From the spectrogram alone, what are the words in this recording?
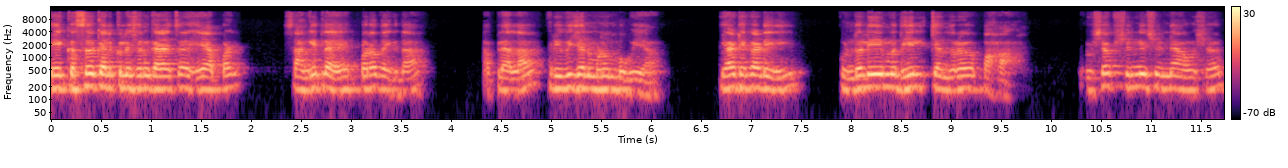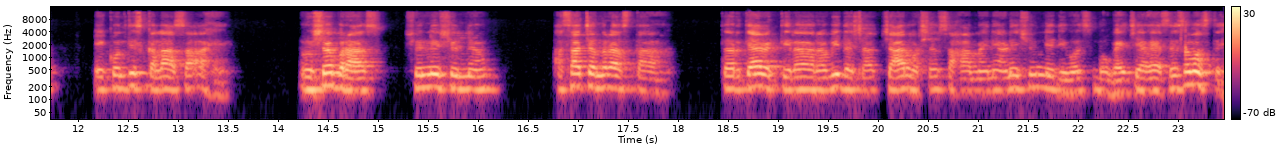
ते कसं कॅल्क्युलेशन करायचं हे आपण सांगितलं आहे. परत एकदा आपल्याला रिव्हिजन म्हणून बघूया. या ठिकाणी कुंडलीमधील चंद्र पहा. ऋषभ शून्य शून्य अंश एकोणतीस कला असा आहे. ऋषभ रास शून्य शून्य असा चंद्र असता तर त्या व्यक्तीला रवी दशा चार वर्ष सहा महिने आणि शून्य दिवस भोगायचे आहे असे समजते.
